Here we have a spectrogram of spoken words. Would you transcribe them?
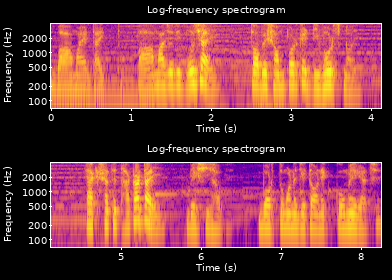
বাবা মায়ের দায়িত্ব। বাবা মা যদি বোঝায়, তবে সম্পর্কে ডিভোর্স নয়। একসাথে থাকাটাই বেশি হবে। বর্তমানে যেটা অনেক কমে গেছে।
